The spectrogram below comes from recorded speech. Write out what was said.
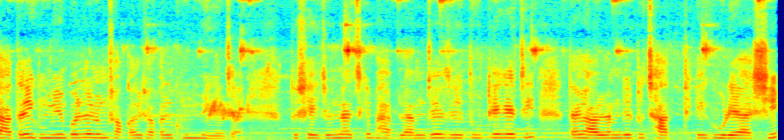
তাড়াতাড়ি ঘুমিয়ে পড়লে এরকম সকাল সকাল ঘুম ভেঙে যায়। তো সেই জন্য আজকে ভাবলাম যে যেহেতু উঠে গেছি, তাই ভাবলাম যে একটু ছাদ থেকে ঘুরে আসি।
